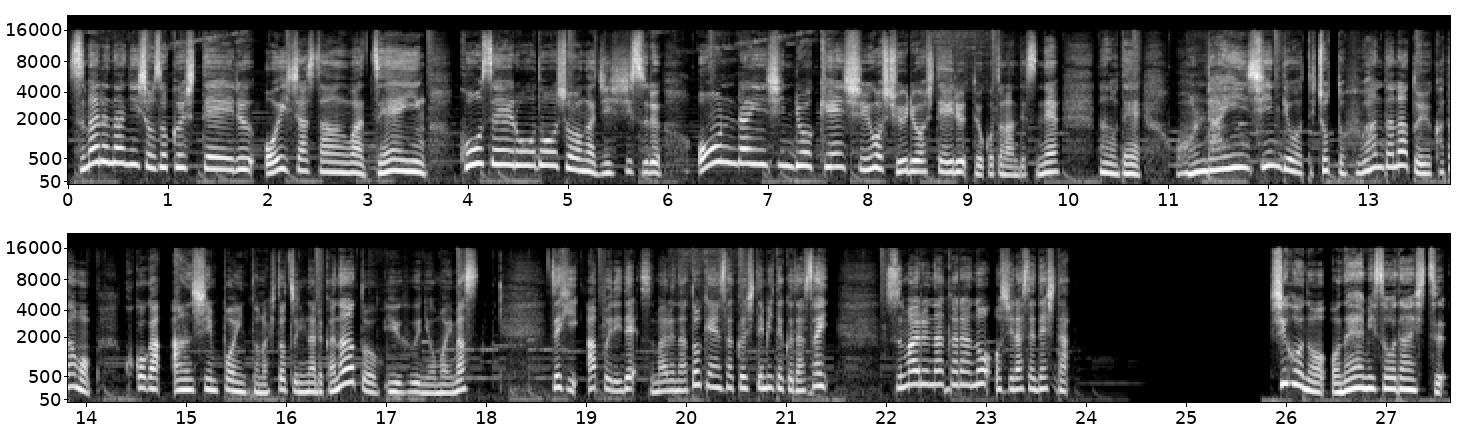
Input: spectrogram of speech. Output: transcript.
スマルナに所属しているお医者さんは全員厚生労働省が実施するオンライン診療研修を終了しているということなんですね。なのでオンライン診療ってちょっと不安だなという方もここが安心ポイントの一つになるかなというふうに思います。ぜひアプリでスマルナと検索してみてください。スマルナからのお知らせでした司法のお悩み相談室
